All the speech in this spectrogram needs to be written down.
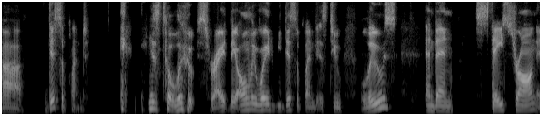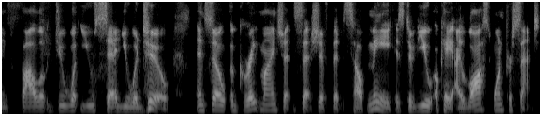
uh, disciplined is to lose, right? The only way to be disciplined is to lose and then stay strong and follow, do what you said you would do. And so, a great mindset set shift that's helped me is to view, okay, I lost one percent.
